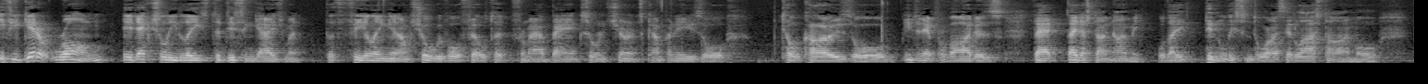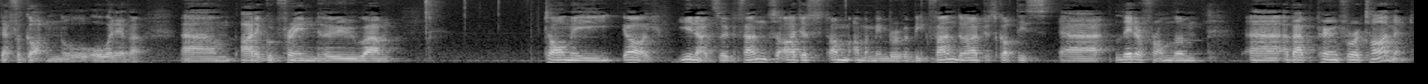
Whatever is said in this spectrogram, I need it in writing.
if you get it wrong, it actually leads to disengagement. The feeling, and I'm sure we've all felt it from our banks or insurance companies or telcos or internet providers, that they just don't know me or they didn't listen to what I said last time or they've forgotten or, or whatever. Um, I had a good friend who um, told me, "Oh, you know the super funds. I just I'm, I'm a member of a big fund, and I just got this uh, letter from them uh, about preparing for retirement,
